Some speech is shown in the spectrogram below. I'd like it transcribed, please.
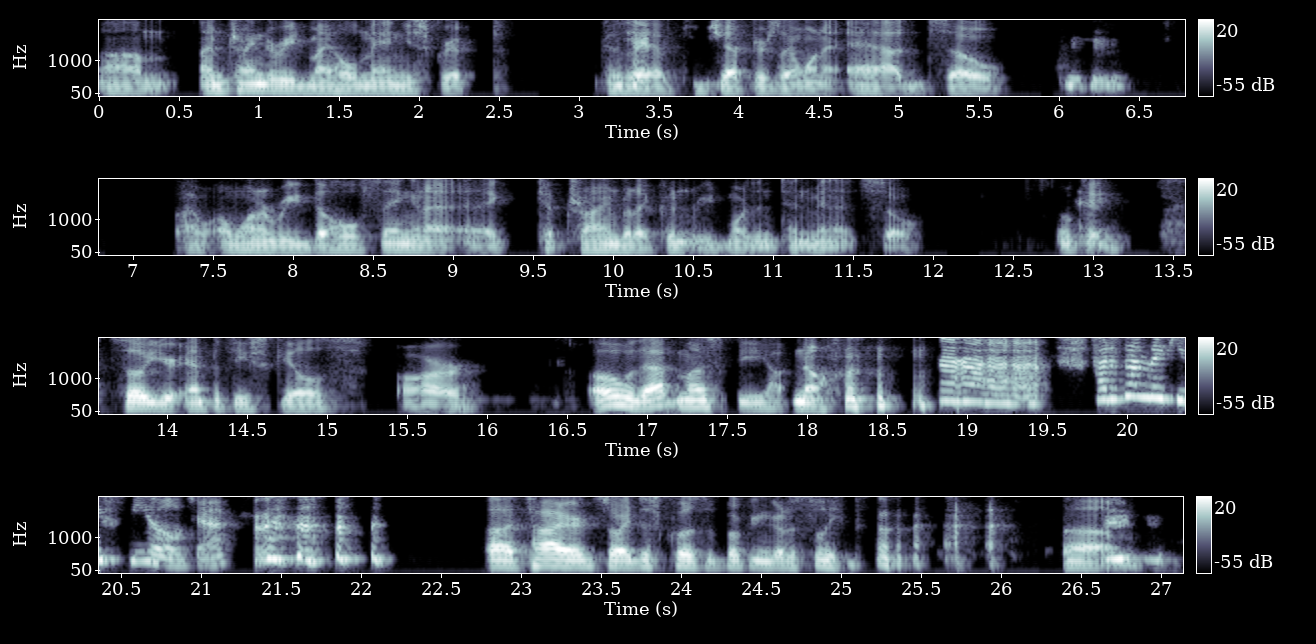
Um, I'm trying to read my whole manuscript because okay. I have two chapters I want to add. So mm-hmm. I, I want to read the whole thing, and I, and I kept trying, but I couldn't read more than 10 minutes. So, okay. So your empathy skills are oh, that must be no. How does that make you feel, Jeff? uh, tired, so I just close the book and go to sleep. um,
